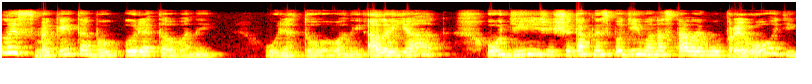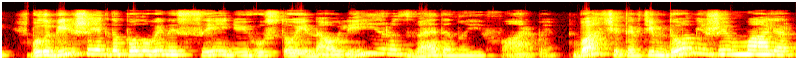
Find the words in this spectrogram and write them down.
Лис Микита був урятований. Урятований, але як? У діжі, що так несподівано стала йому пригоді, було більше як до половини синьої, густої на олії розведеної фарби. Бачите, в тім домі жив маляр,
